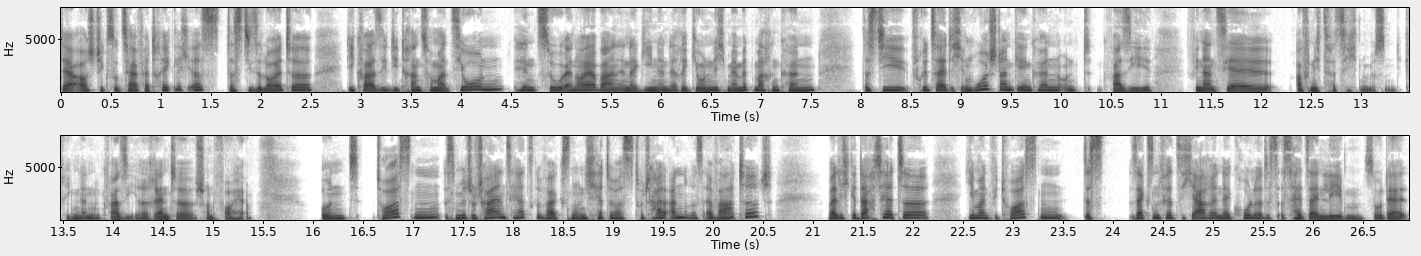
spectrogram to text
der Ausstieg sozial verträglich ist, dass diese Leute, die quasi die Transformation hin zu erneuerbaren Energien in der Region nicht mehr mitmachen können, dass die frühzeitig in Ruhestand gehen können und quasi finanziell auf nichts verzichten müssen. Die kriegen dann quasi ihre Rente schon vorher. Und Thorsten ist mir total ins Herz gewachsen und ich hätte was total anderes erwartet, weil ich gedacht hätte, jemand wie Thorsten, das 46 Jahre in der Kohle, das ist halt sein Leben. So, der,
